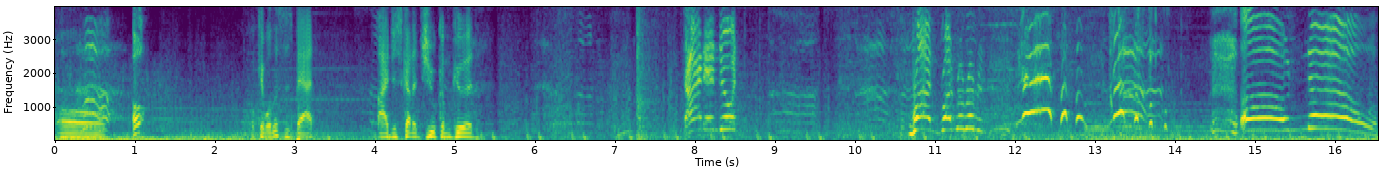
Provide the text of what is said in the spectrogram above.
Oh. Oh! Okay, well, this is bad. I just gotta juke him good. I didn't do it! Run! Run, run, run! run. No! oh no!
